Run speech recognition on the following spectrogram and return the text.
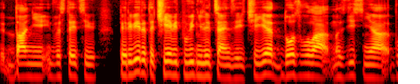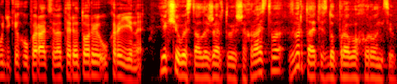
дані інвестиції, перевірити, чи є відповідні ліцензії, чи є дозвола на здійснення будь-яких операцій на території України. Якщо ви стали жертвою шахрайства, звертайтесь до правоохоронців.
